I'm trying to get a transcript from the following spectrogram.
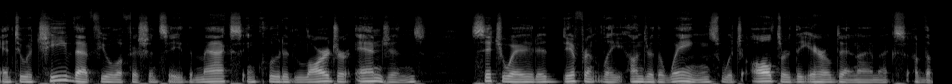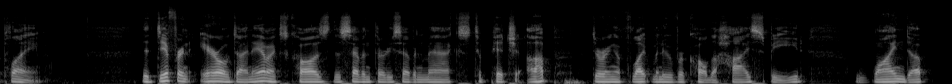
And to achieve that fuel efficiency, the MAX included larger engines situated differently under the wings, which altered the aerodynamics of the plane. The different aerodynamics caused the 737 MAX to pitch up during a flight maneuver called a high speed wind up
